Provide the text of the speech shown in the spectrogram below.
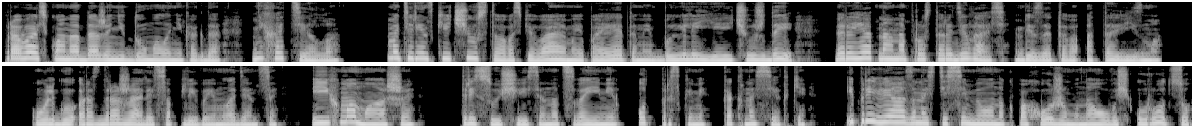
Про Ваську она даже не думала никогда, не хотела. Материнские чувства, воспеваемые поэтами, были ей чужды. Вероятно, она просто родилась без этого атовизма. Ольгу раздражали сопливые младенцы и их мамаши, трясущиеся над своими отпрысками, как на сетке. И привязанности Семёна к похожему на овощ-уродцу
